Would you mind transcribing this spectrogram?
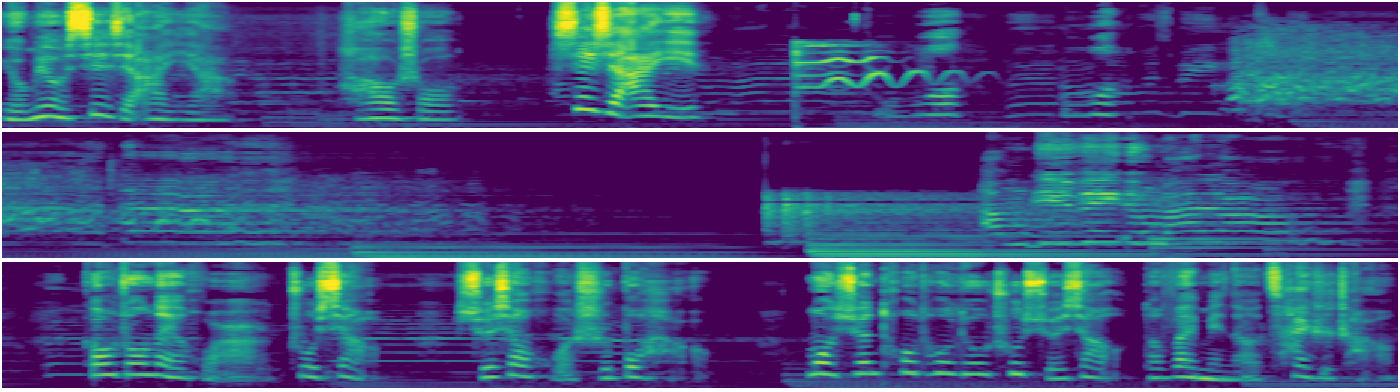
有没有谢谢阿姨啊？”豪豪说。谢谢阿姨，我我高中那会儿住校，学校伙食不好，墨轩偷偷溜出学校，到外面的菜市场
